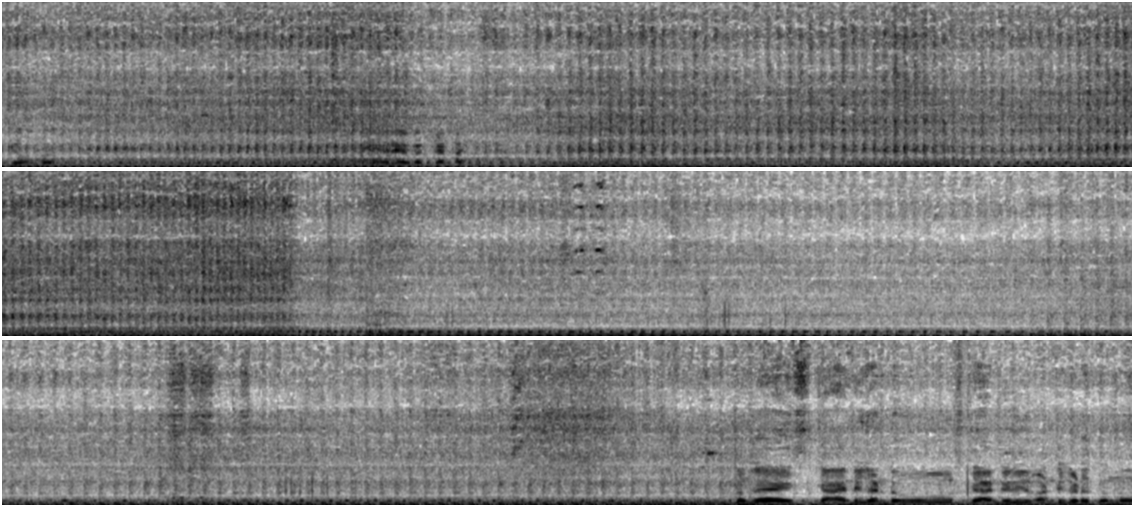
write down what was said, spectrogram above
കണ്ണാടിയൊക്കെ ഒന്ന് നേരെ വെക്കട്ടെ. സ്റ്റാൻഡ് കണ്ടു? സ്റ്റാൻഡിൽ വണ്ടി കിടക്കുന്നു.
